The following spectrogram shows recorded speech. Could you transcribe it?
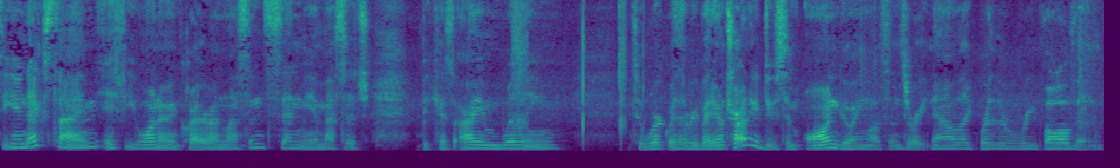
See you next time. If you want to inquire on lessons, send me a message because I am willing to work with everybody. I'm trying to do some ongoing lessons right now, like where they're revolving.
